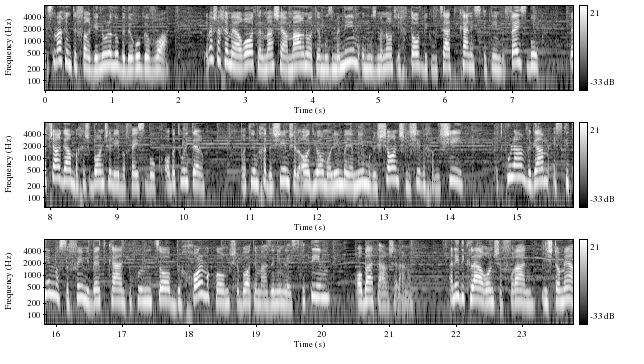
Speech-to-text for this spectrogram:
נשמח אם תפרגנו לנו בדירוג גבוה. אם יש לכם הערות על מה שאמרנו, אתם מוזמנים ומוזמנות לכתוב בקבוצת כאן הסכתים בפייסבוק, ואפשר גם בחשבון שלי בפייסבוק או בטוויטר. פרקים חדשים של עוד יום עולים בימים ראשון, שלישי וחמישי. את כולם וגם הסכתים נוספים מבית כאן תוכלו למצוא בכל מקום שבו אתם מאזינים להסכתים, או באתר שלנו. אני דקלה אהרון שפרן, נשתמע.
